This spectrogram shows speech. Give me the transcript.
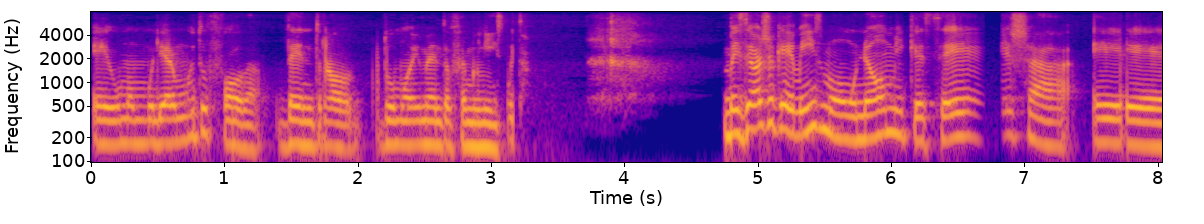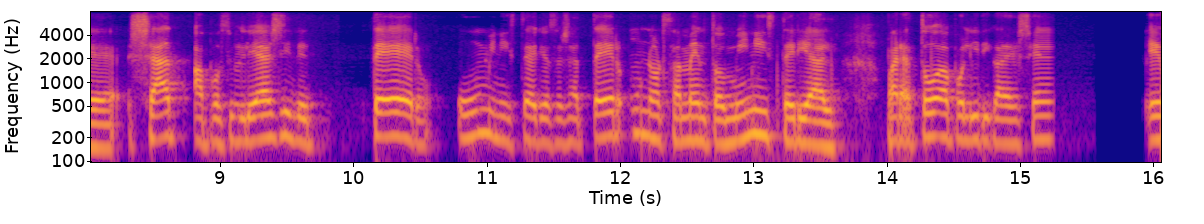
é uma mulher muito foda dentro do movimento feminista. Mas eu acho que mesmo o nome que seja é, já a possibilidade de ter un ministerio, o sea, ter un orçamento ministerial para toda a política de género é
